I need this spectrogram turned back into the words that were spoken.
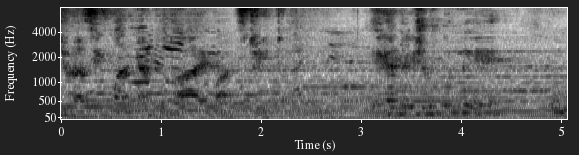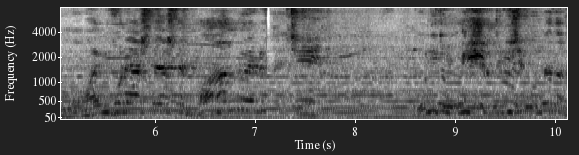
জুরাসিক পার্ক আর কোথায় পার্ক স্ট্রিট। এখান থেকে শুরু করলে মোবাইল ফোনে আসতে আসতে বাহান্ন উনি তো উনিশশো তিরিশে কলকাতার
